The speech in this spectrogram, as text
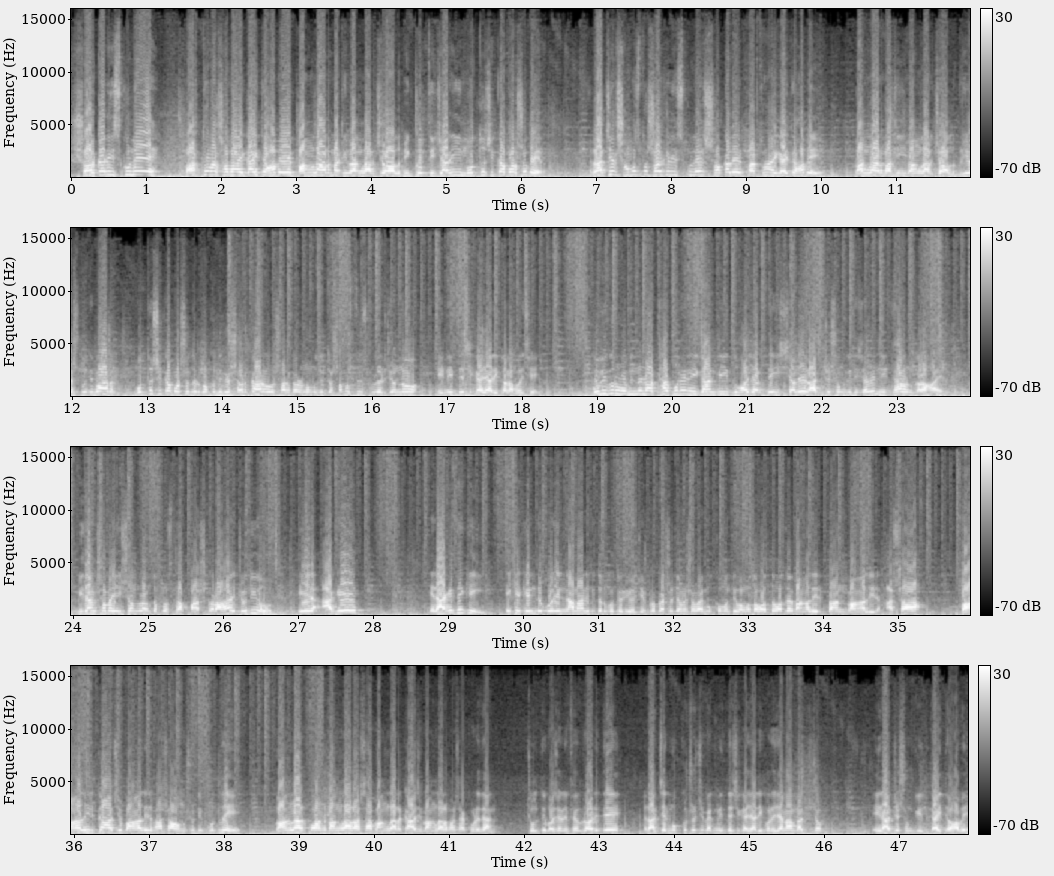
সরকারি স্কুলে প্রার্থনা সভায় গাইতে হবে বাংলার মাটি বাংলার জল। বিজ্ঞপ্তি জারি মধ্যশিক্ষা পর্ষদের। রাজ্যের সমস্ত সরকারি স্কুলের সকালের প্রার্থনায় গাইতে হবে বাংলার মাটি বাংলার জল। বৃহস্পতিবার মধ্যশিক্ষা পর্ষদের পক্ষ থেকে সরকার ও সরকার অনুমোদিত সমস্ত স্কুলের জন্য এই নির্দেশিকা জারি করা হয়েছে। কবিগুরু রবীন্দ্রনাথ ঠাকুরের এই গানটি দু হাজার তেইশ সালে রাজ্য সংগীত হিসাবে নির্ধারণ করা হয়। বিধানসভায় এই সংক্রান্ত প্রস্তাব পাশ করা হয়, যদিও এর আগে এর আগে থেকেই একে কেন্দ্র করে নানান বিতর্ক তৈরি হয়েছে। প্রকাশ্য জনসভায় মুখ্যমন্ত্রী মমতা বন্দ্যোপাধ্যায়, বাঙালির প্রাণ, বাঙালির আশা, বাঙালির কাজ, বাঙালির ভাষা অংশটি বদলে বাংলার পণ, বাংলার আশা, বাংলার কাজ, বাংলার ভাষা করে দেন। চলতি বছরের ফেব্রুয়ারিতে রাজ্যের মুখ্য সচিব এক নির্দেশিকা জারি করে জানান রাজ্য এই রাজ্য সংগীত গাইতে হবে।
